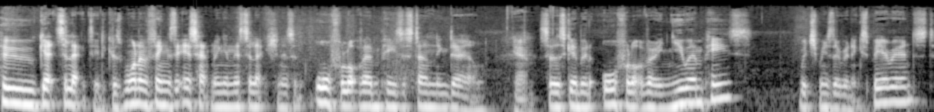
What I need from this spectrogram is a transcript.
who gets elected, because one of the things that is happening in this election is an awful lot of MPs are standing down. Yeah. So there's going to be an awful lot of very new MPs, which means they're inexperienced.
